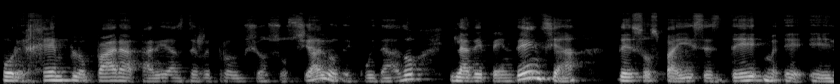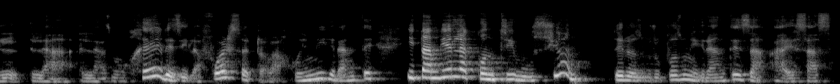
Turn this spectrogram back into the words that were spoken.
por ejemplo, para tareas de reproducción social o de cuidado y la dependencia de esos países de eh, las mujeres y la fuerza de trabajo inmigrante y también la contribución de los grupos migrantes a, esas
